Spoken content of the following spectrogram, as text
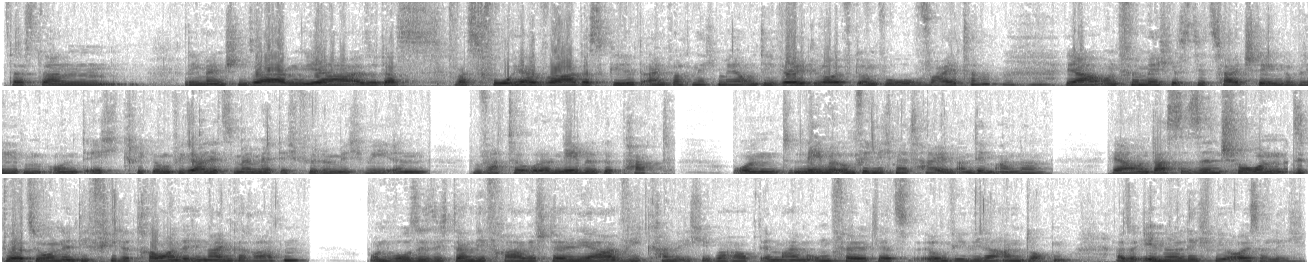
dass dann die Menschen sagen, ja, also das, was vorher war, das gilt einfach nicht mehr und die Welt läuft irgendwo weiter. Mhm. Ja, und für mich ist die Zeit stehen geblieben und ich kriege irgendwie gar nichts mehr mit. Ich fühle mich wie in Watte oder Nebel gepackt und nehme irgendwie nicht mehr teil an dem anderen. Ja, und das sind schon Situationen, in die viele Trauernde hineingeraten und wo sie sich dann die Frage stellen, ja, wie kann ich überhaupt in meinem Umfeld jetzt irgendwie wieder andocken? Also innerlich wie äußerlich.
